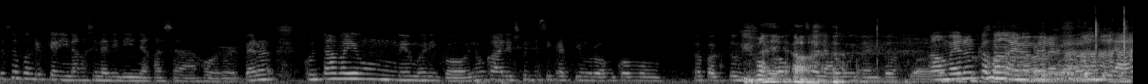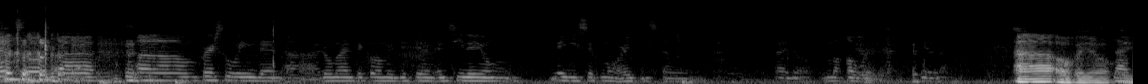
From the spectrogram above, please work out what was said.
Tapos nabanggit kanina kasi nalilinya ka sa horror. Pero kung tama yung memory ko, nung college kasi sikat yung rom-com mong kapag tumibok ako ah. sa naabutan ko. Ah, meron ka bang ano, meron ka bang plans of uh, um, pursuing then uh, romantic comedy film and sino yung naisip mong artistang ano, makawork? Yun lang. Ah, okay, okay.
